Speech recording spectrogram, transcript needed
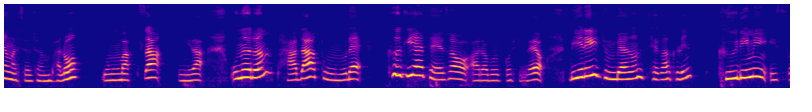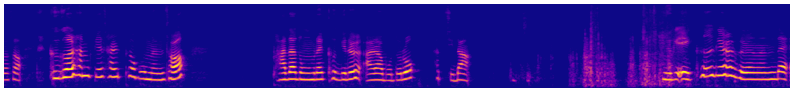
안녕하세요. 저는 바로 용박사입니다. 오늘은 바다 동물의 크기에 대해서 알아볼 것인데요. 미리 준비해놓은 제가 그린 그림이 있어서 그걸 함께 살펴보면서 바다 동물의 크기를 알아보도록 합시다. 여기 이 크기를 그렸는데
